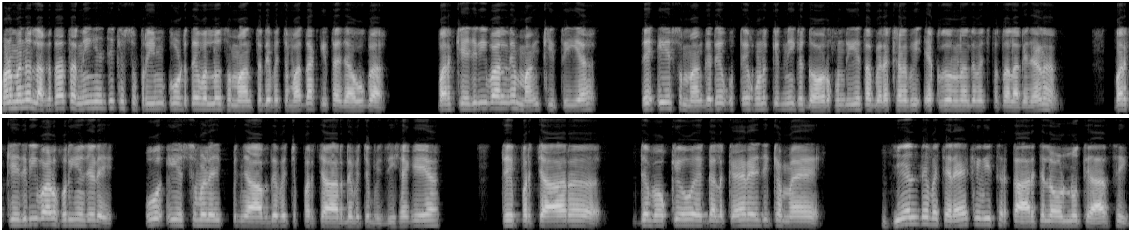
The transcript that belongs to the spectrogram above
ਹੁਣ ਮੈਨੂੰ ਲੱਗਦਾ ਤਾਂ ਨਹੀਂ ਹੈ ਜੀ ਕਿ ਸੁਪਰੀਮ ਕੋਰਟ ਦੇ ਵੱਲੋਂ ਜ਼ਮਾਨਤ ਦੇ ਵਿੱਚ ਵਾਧਾ ਕੀਤਾ ਜਾਊਗਾ, ਪਰ ਕੇਜਰੀਵਾਲ ਨੇ ਮੰਗ ਕੀਤੀ ਆ ਤੇ ਇਸ ਮੰਗ ਦੇ ਉੱਤੇ ਹੁਣ ਕਿੰਨੀ ਕੁ ਗੌਰ ਹੁੰਦੀ ਹੈ ਤਾਂ ਮੇਰਾ ਖਿਆਲ ਵੀ ਇੱਕ ਦੋ ਦਿਨਾਂ ਦੇ ਵਿੱਚ ਪਤਾ ਲੱਗ ਜਾਣਾ। ਪਰ ਕੇਜਰੀਵਾਲ ਹੋਰੀਆਂ ਜਿਹੜੇ ਉਹ ਇਸ ਵੇਲੇ ਪੰਜਾਬ ਦੇ ਵਿੱਚ ਪ੍ਰਚਾਰ ਦੇ ਵਿੱਚ ਬਿਜ਼ੀ ਹੈਗੇ ਆ ਤੇ ਪ੍ਰਚਾਰ ਦੇ ਮੌਕੇ ਉਹ ਇਹ ਗੱਲ ਕਹਿ ਰਹੇ ਜੀ ਕਿ ਮੈਂ ਜੇਲ੍ਹ ਦੇ ਵਿੱਚ ਰਹਿ ਕੇ ਵੀ ਸਰਕਾਰ ਚਲਾਉਣ ਨੂੰ ਤਿਆਰ ਸੀ।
